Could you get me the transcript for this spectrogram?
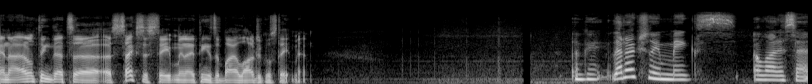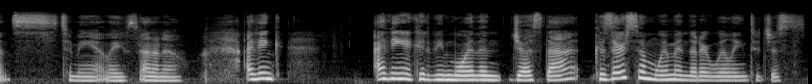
And I don't think that's a, a sexist statement. I think it's a biological statement. Okay, that actually makes a lot of sense to me at least. I don't know. I think I think it could be more than just that cuz there's some women that are willing to just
